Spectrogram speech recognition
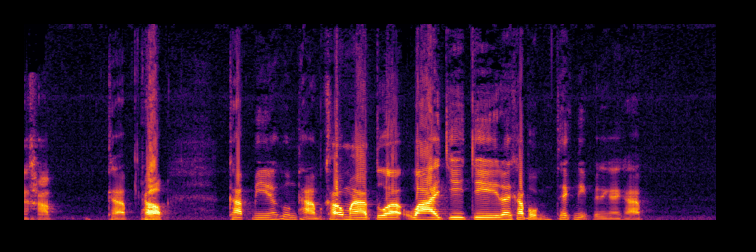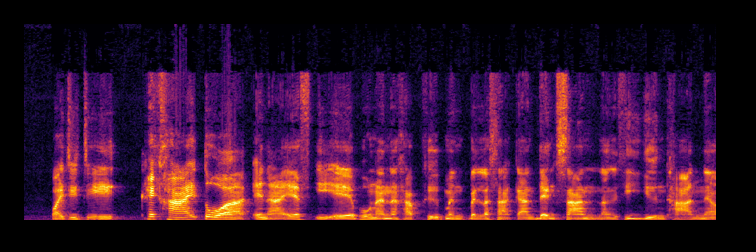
นะครับ ครับ ครับ ครับ มีนักลงทุนถามเข้ามาตัว YGG ด้วยครับผม เทคนิคเป็นยังไงครับ YGG คล้ายๆตัว NRF EA พวกนั้นนะครับ คือมันเป็นลักษณะการเด้งสั้น หลังจากที่ยืนฐานแนว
